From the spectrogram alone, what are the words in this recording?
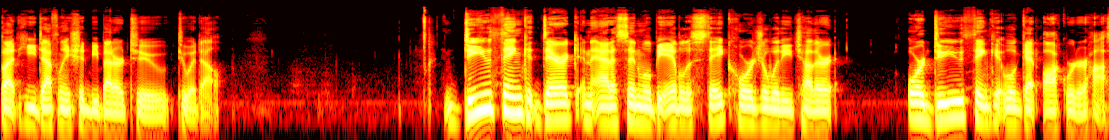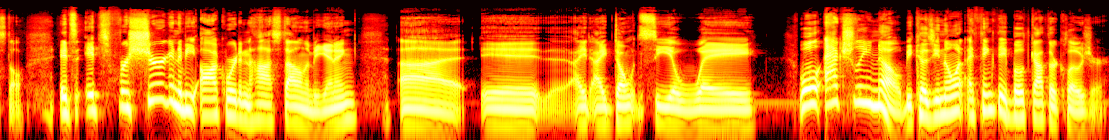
but he definitely should be better to to Adele. Do you think Derek and Addison will be able to stay cordial with each other or do you think it will get awkward or hostile? It's it's for sure going to be awkward and hostile in the beginning. Uh, it, I I don't see a way. Well, actually, no, because you know what? I think they both got their closure.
